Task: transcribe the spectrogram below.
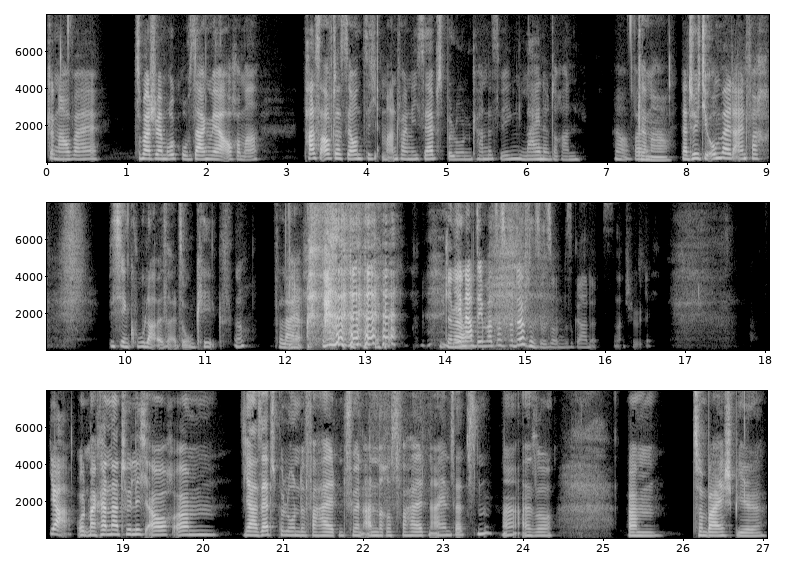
Genau, weil zum Beispiel im Rückruf sagen wir ja auch immer, pass auf, dass der Hund sich am Anfang nicht selbst belohnen kann, deswegen Leine dran. Ja, genau. Natürlich die Umwelt einfach ein bisschen cooler ist als so ein Keks, ne? Vielleicht. Ja. genau. Je nachdem, was das Bedürfnis des Hundes gerade ist, natürlich. Ja. Und man kann natürlich auch ähm, ja, selbstbelohnende Verhalten für ein anderes Verhalten einsetzen. Ne? Also ähm, zum Beispiel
